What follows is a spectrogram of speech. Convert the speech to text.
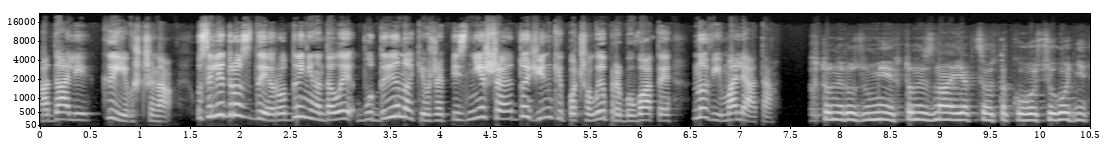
а далі Київщина. У селі Дрозди родині надали будинок і вже пізніше до жінки почали прибувати нові малята. Хто не розуміє, хто не знає, як це ось такого сьогодні,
